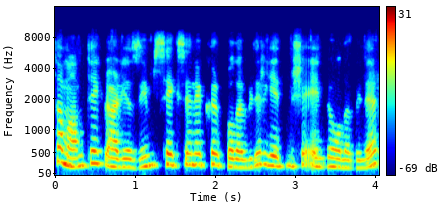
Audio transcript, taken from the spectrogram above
Tamam tekrar yazayım. 80'e 40 olabilir. 70'e 50 olabilir.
